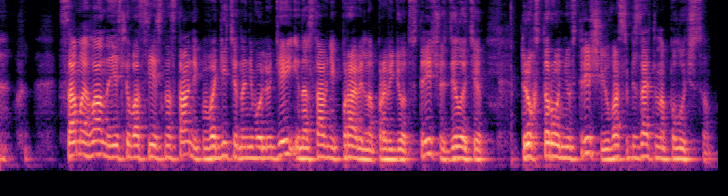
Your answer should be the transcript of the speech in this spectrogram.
Самое главное, если у вас есть наставник, выводите на него людей, и наставник правильно проведет встречу, сделайте трехстороннюю встречу, и у вас обязательно получится.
